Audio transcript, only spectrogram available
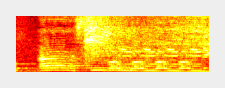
look, I see. Bum,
